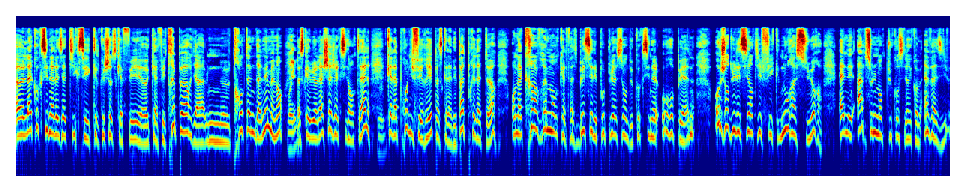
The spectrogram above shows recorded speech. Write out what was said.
Euh, la coccinelle asiatique, c'est quelque chose qui a fait euh, qui a fait très peur il y a une trentaine d'années maintenant Oui. parce qu'il y a eu un lâchage accidentel, Mm. qu'elle a proliféré parce qu'elle n'avait pas de prédateurs. On a craint vraiment qu'elle fasse baisser les populations de coccinelles européennes. Aujourd'hui, les scientifiques nous rassurent. Elle n'est absolument plus considérée comme invasive.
